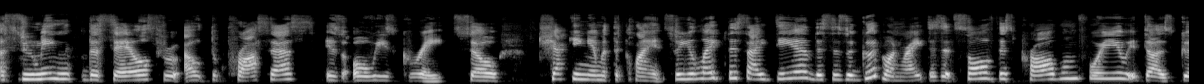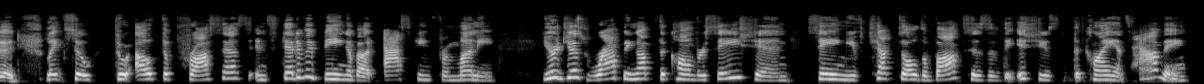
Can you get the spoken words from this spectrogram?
Assuming the sale throughout the process is always great. So, checking in with the client. So, you like this idea? This is a good one, right? Does it solve this problem for you? It does. Good. Like, so throughout the process, instead of it being about asking for money, you're just wrapping up the conversation saying you've checked all the boxes of the issues that the client's having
